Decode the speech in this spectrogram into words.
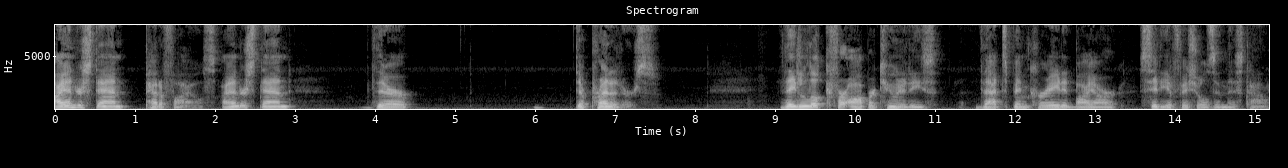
I understand pedophiles. I understand their they're predators. They look for opportunities that's been created by our city officials in this town.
